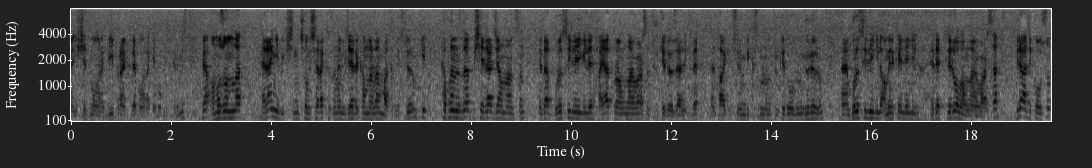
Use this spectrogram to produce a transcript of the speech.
yani işletme olarak, B Prime Prep olarak yapabildiklerimiz ve Amazon'da herhangi bir kişinin çalışarak kazanabileceği rakamlardan bahsetmek istiyorum ki kafanızda bir şeyler canlansın ya da burası ile ilgili hayal kuranlar varsa Türkiye'de özellikle yani takipçilerin bir kısmının Türkiye'de olduğunu görüyorum. Yani burası ile ilgili Amerika ile ilgili hedefleri olanlar varsa birazcık olsun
